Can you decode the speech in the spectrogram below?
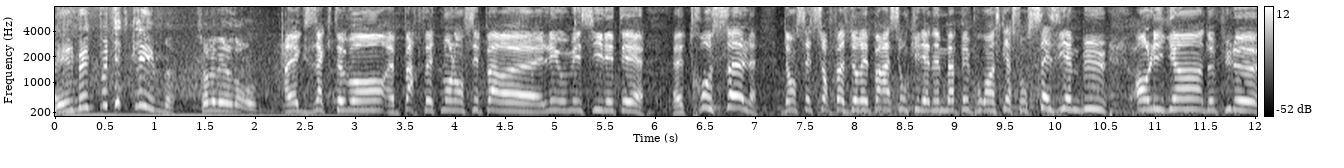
Et il met une petite clim sur le vélodrome. Exactement, euh, parfaitement lancé par euh, Léo Messi. Il était euh, trop seul dans cette surface de réparation. Kylian Mbappé pour inscrire son 16e but en Ligue 1 depuis le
